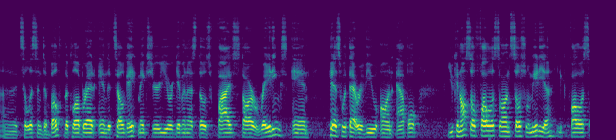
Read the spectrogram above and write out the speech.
Uh, to listen to both the Club Red and the Tailgate, make sure you are giving us those five star ratings and hit us with that review on Apple. You can also follow us on social media. You can follow us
